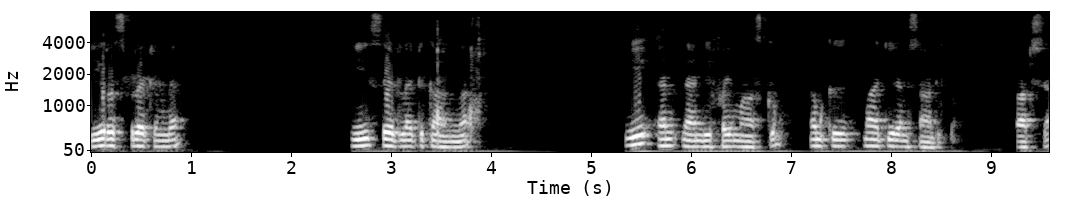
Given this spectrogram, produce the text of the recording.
ഈ റെസ്പിറേറ്ററിന്റെ ഈ സൈഡിലായിട്ട് കാണുന്ന ഈ എൻ നയന്റി ഫൈവ് മാസ്കും നമുക്ക് മാറ്റിയിടാൻ സാധിക്കും. പക്ഷേ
